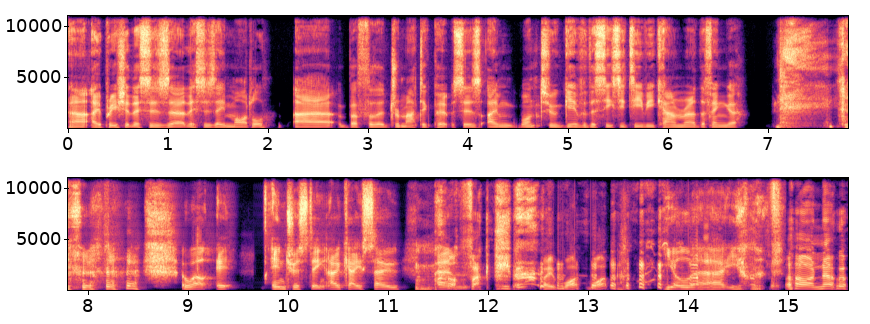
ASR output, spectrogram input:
Uh, I appreciate this is uh, this is a model, uh, but for the dramatic purposes, I want to give the CCTV camera the finger. well, it, interesting. Okay, so oh um, fuck! wait, what? What? you'll uh, you'll oh no!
